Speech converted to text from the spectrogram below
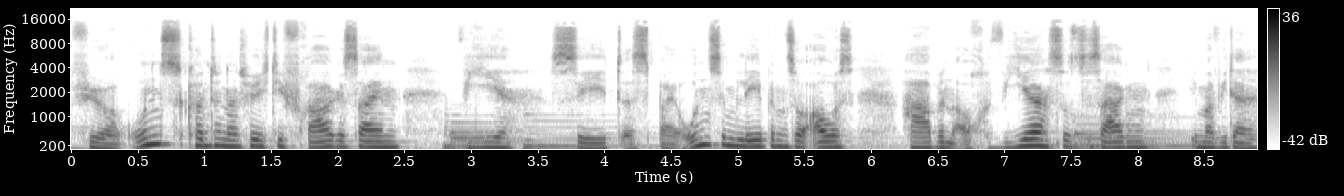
für uns könnte natürlich die Frage sein, wie sieht es bei uns im Leben so aus? Haben auch wir sozusagen immer wieder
